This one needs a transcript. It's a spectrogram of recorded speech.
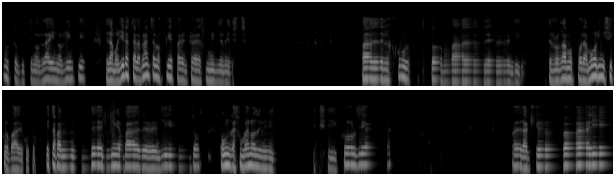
justo, que usted nos lave y nos limpie, de la mollera hasta la planta de los pies para entrar a asumir de mesa. Padre justo, Padre bendito, te rogamos por amor y misericordia, Padre justo. Esta pandemia, Padre bendito, ponga su mano de misericordia para que vaya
